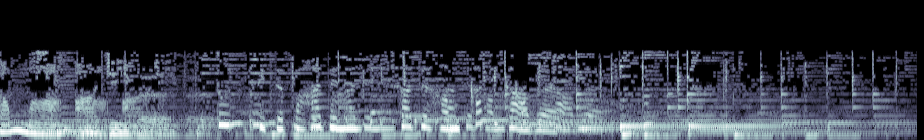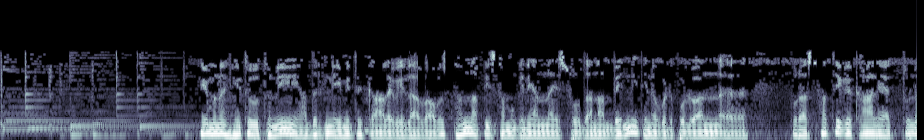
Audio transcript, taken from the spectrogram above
සම්මා ආජීව. තුන් සිත පහදන සදහම් කතිකාව. එමනම් හිතවතුනි අද නියමිත කාල වේලාව අවසන්. අපි සමුගෙන යන්නයි සෝදානම් වෙන්නේ. ඉතින් ඔබට පුළුවන් අ, පුරා සතික කාලයක් තුල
